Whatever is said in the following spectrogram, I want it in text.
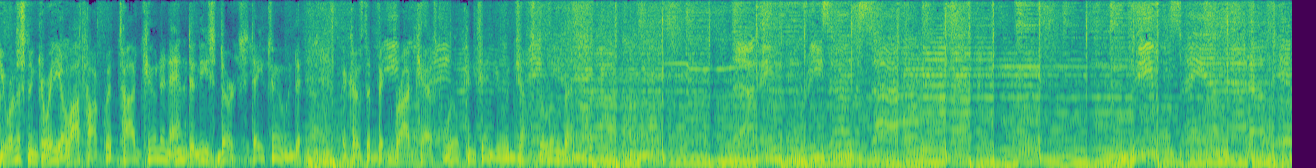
You are listening to Radio Law Talk with Todd Cunin and Denise Dirk. Stay tuned because the big broadcast will continue in just a little bit. That ain't no reason to stop. People saying that I've hit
